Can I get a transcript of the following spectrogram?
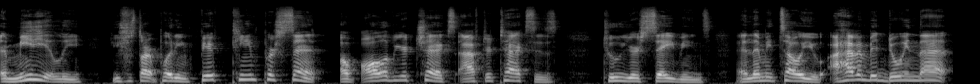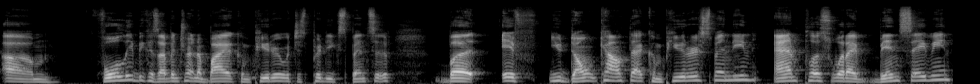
immediately, you should start putting 15% of all of your checks after taxes to your savings. And let me tell you, I haven't been doing that um, fully because I've been trying to buy a computer, which is pretty expensive. But if you don't count that computer spending and plus what I've been saving,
